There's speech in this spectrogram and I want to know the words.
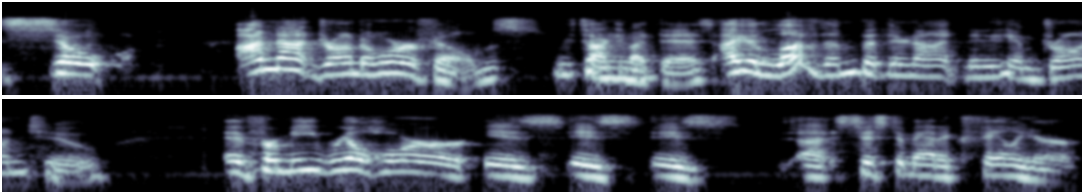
so I'm not drawn to horror films. We've talked mm-hmm. about this. I love them, but they're not anything I'm drawn to. And for me, real horror is is is uh, systematic failure.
